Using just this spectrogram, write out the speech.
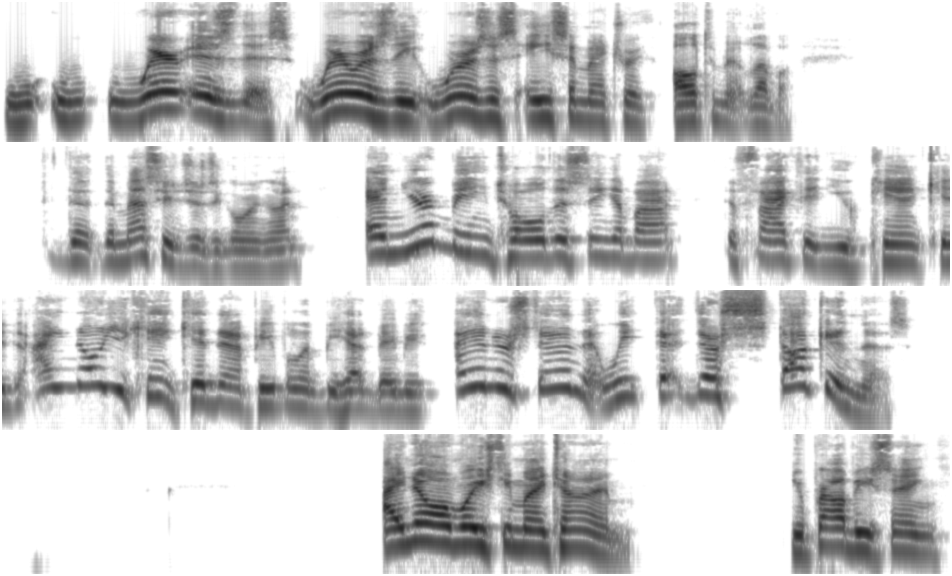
Where is this? Where is the? Where is this asymmetric ultimate level? The the messages are going on, and you're being told this thing about the fact that you can't kidnap. I know you can't kidnap people and behead babies. I understand that. We they're stuck in this. I know I'm wasting my time. You're probably saying,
